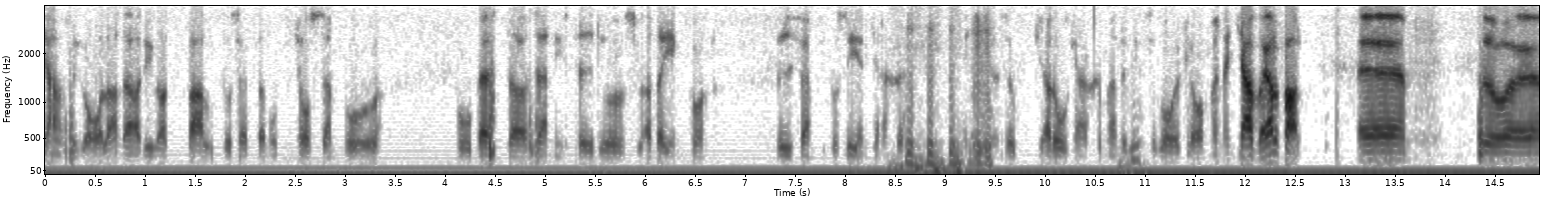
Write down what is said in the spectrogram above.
Cancergalan. Det hade ju varit ballt att sätta motocrossen på, på bästa sändningstid och sladda in på en 450 på scen kanske. Inte en sucka då kanske, men det blir inte så bra reklam. Men en cover i alla fall. Eh, så eh,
